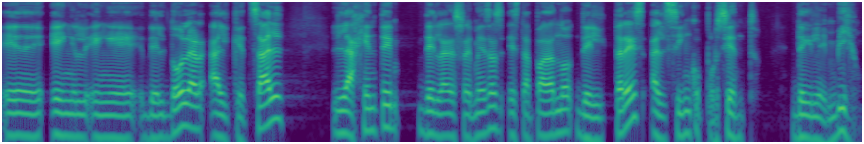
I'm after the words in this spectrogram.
eh, en el, eh, del dólar al quetzal, la gente de las remesas está pagando del 3 al 5% del envío.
